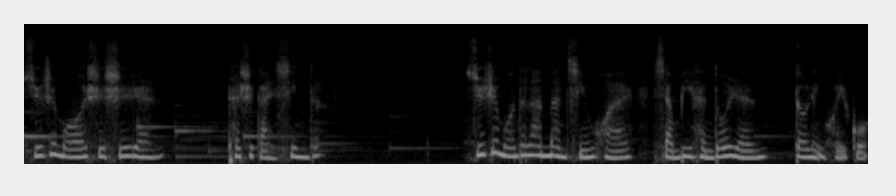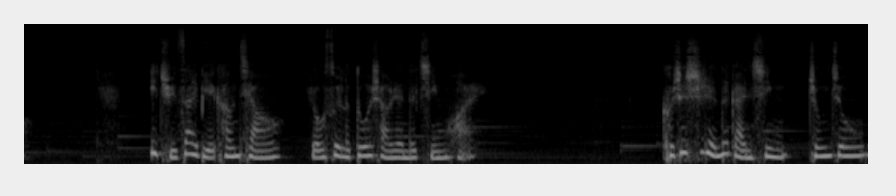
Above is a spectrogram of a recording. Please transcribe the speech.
徐志摩是诗人。他是感性的。徐志摩的浪漫情怀，想必很多人都领会过。一曲《再别康桥》，揉碎了多少人的情怀。可是诗人的感性终究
